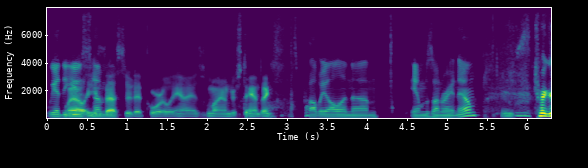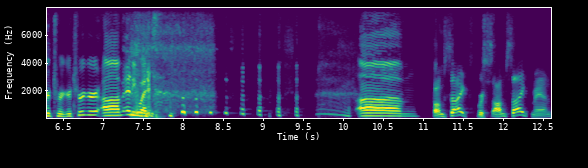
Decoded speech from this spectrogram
we had to Well, use he some invested it poorly, is my understanding. it's probably all in um amazon right now Oof. trigger trigger trigger um anyway um I'm psyched. We're, I'm psyched, man.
